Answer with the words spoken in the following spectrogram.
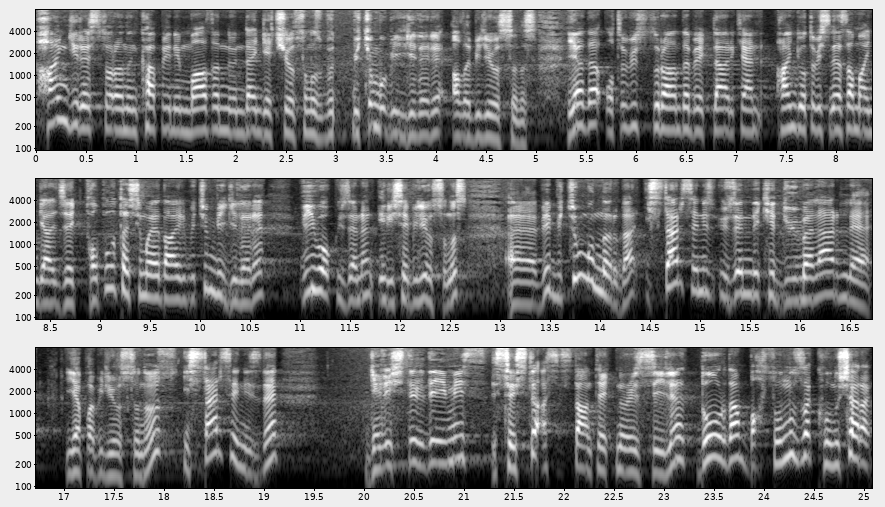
hangi restoranın, kafenin, mağazanın önünden geçiyorsunuz bu, bütün bu bilgileri alabiliyorsunuz. Ya da otobüs durağında beklerken hangi otobüs ne zaman gelecek, toplu taşımaya dair bütün bilgilere VWalk üzerinden erişebiliyorsunuz. Ee, ve bütün bunları da isterseniz üzerindeki düğmelerle yapabiliyorsunuz. İsterseniz de geliştirdiğimiz sesli asistan teknolojisiyle doğrudan bastonunuzla konuşarak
